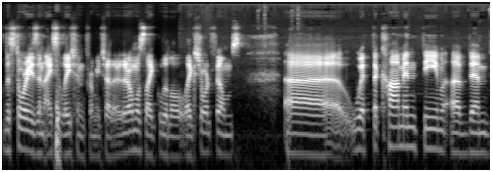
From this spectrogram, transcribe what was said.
the story is in isolation from each other. They're almost like little like short films. Uh, with the common theme of them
